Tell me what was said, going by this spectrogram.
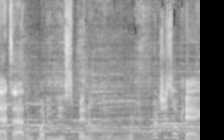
And that's Adam putting his spin on it, which, which is okay.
